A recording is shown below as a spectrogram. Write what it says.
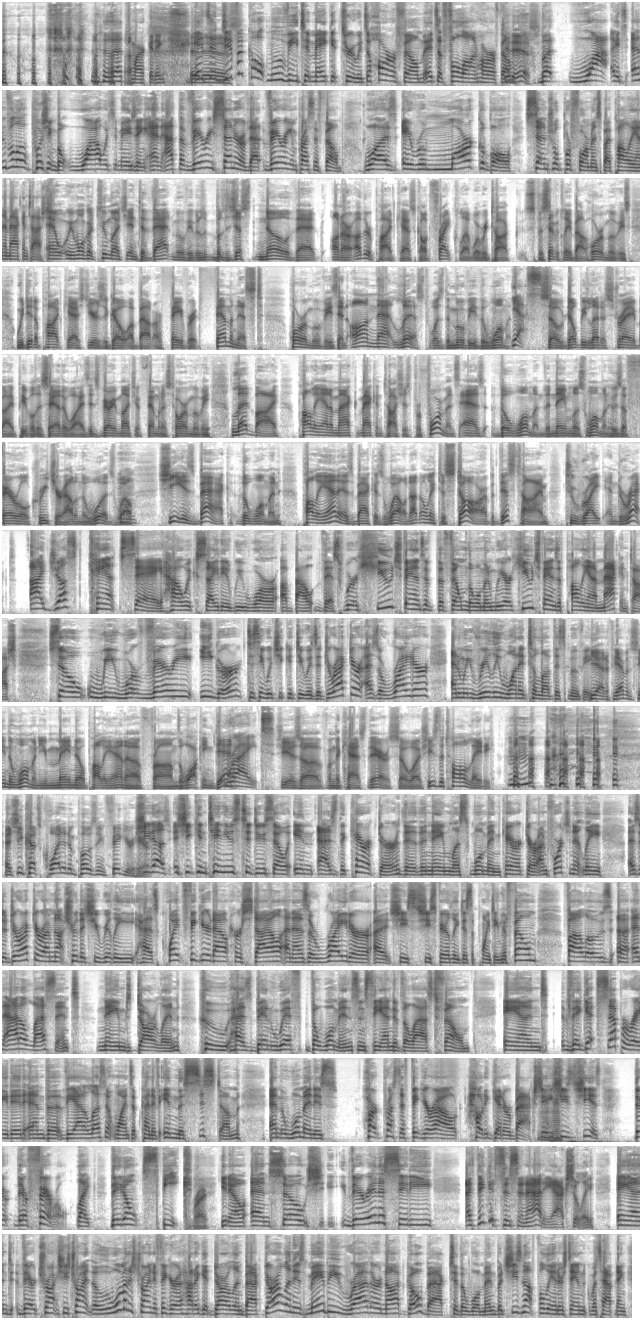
That's marketing. It it's a difficult movie to make it through. It's a horror film. It's a full-on horror film. It is. But wow, it's envelope pushing, but wow, it's amazing. And at the very center of that very impressive film was a remarkable central performance by Pollyanna McIntosh. And we won't go too much into that movie, but, but just know that on our other podcast called Fright Club, where we talk specifically about horror movies, we did a podcast years ago about our favorite feminist horror movies. And on that list was the movie The Woman. Yes. So don't be led astray by people that say otherwise. It's very much a feminist horror movie, led by Pollyanna Mac- McIntosh's performance as the woman, the nameless woman who's a feral creature out in the woods. Well, mm-hmm. she is back, the woman. Pollyanna is back as well, not only to star, but this time to write and direct. I just can't say how excited we were about this. We're huge fans of the film The Woman. We are huge fans of Pollyanna McIntosh. So we were very eager to see what she could do as a director, as a writer, and we really wanted to love this movie. Yeah, and if you haven't seen The Woman, you may know Pollyanna from The Walking Dead. Right. She is uh, from the cast there. So uh, she's the tall lady. Mm-hmm. and she cuts quite an imposing figure here. She does. She continues to do so in as the character, the the nameless woman character. Unfortunately, as a director, I'm not sure that she really has quite figured out her style, and as a writer, uh, she's she's fairly disappointing. The film follows uh, an adolescent named Darlin who has been with the woman since the end of the last film. And they get separated, and the, the adolescent winds up kind of in the system, and the woman is hard pressed to figure out how to get her back. She Mhm. she's she is they're they're feral, like they don't speak, Right. You know, and so she, they're in a city. I think it's Cincinnati actually, and they're trying. She's trying. The woman is trying to figure out how to get Darlin back. Darlin is maybe rather not go back to the woman, but she's not fully understanding what's happening.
